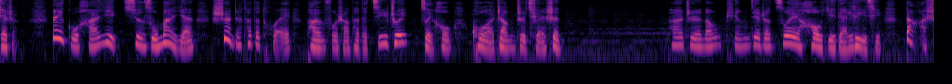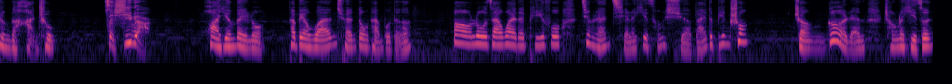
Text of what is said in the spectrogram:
接着那股寒意迅速蔓延，顺着他的腿攀附上他的脊椎，最后扩张至全身。他只能凭借着最后一点力气，大声的喊出：“在西边！”话音未落，他便完全动弹不得，暴露在外的皮肤竟然起了一层雪白的冰霜，整个人成了一尊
